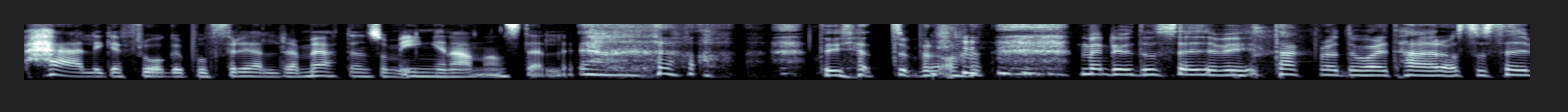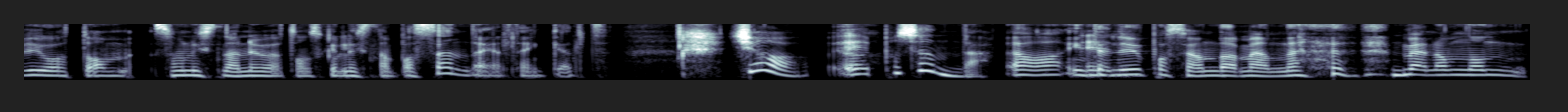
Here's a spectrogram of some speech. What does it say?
härliga frågor på föräldramöten som ingen annan ställer. det är jättebra. men du, då säger vi tack för att du varit här och så säger vi åt dem som lyssnar nu att de ska lyssna på söndag helt enkelt. Ja, ja. på söndag. Ja, inte nu på söndag men, men om någon,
